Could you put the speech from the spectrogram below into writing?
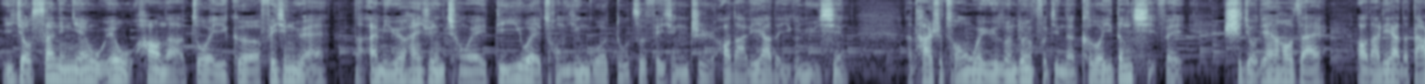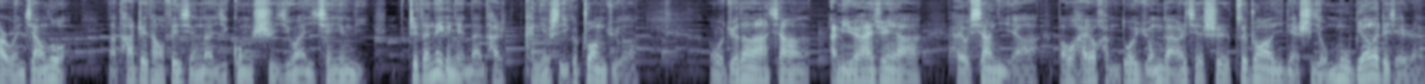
一九三零年五月五号呢，作为一个飞行员，那艾米·约翰逊成为第一位从英国独自飞行至澳大利亚的一个女性。那她是从位于伦敦附近的克罗伊登起飞，十九天后在澳大利亚的达尔文降落。那她这趟飞行呢，一共是一万一千英里，这在那个年代，她肯定是一个壮举了。我觉得呢，像艾米·约翰逊呀，还有像你啊，包括还有很多勇敢，而且是最重要的一点是有目标的这些人，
